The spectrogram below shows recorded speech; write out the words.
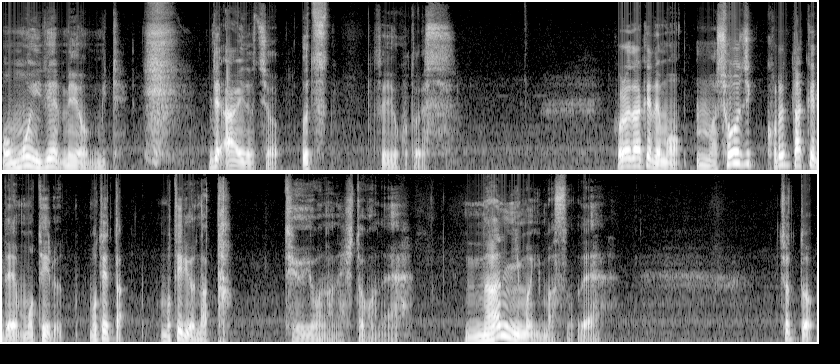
思いで目を見て。で相づちを打つということです。これだけでも、まあ、正直これだけでモテるモテたモテるようになった。っていうようなね人がね何人もいますのでちょっと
